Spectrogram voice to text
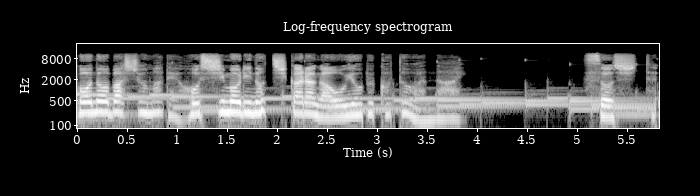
この場所まで星森の力が及ぶことはない。そして、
